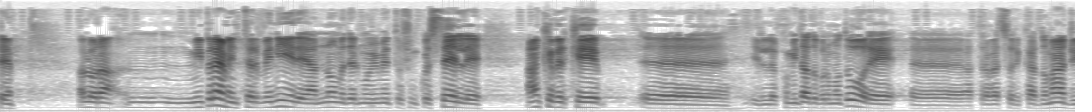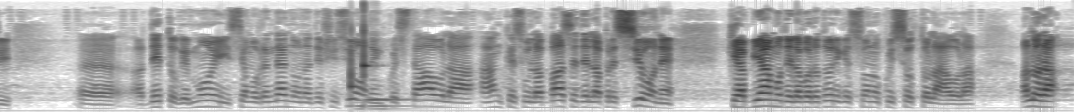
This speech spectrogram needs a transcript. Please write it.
Presidente. Allora, mh, mi preme intervenire a nome del Movimento 5 Stelle anche perché eh, il comitato promotore, eh, attraverso Riccardo Maggi, eh, ha detto che noi stiamo prendendo una decisione in quest'Aula anche sulla base della pressione che abbiamo dei lavoratori che sono qui sotto l'Aula. Allora,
